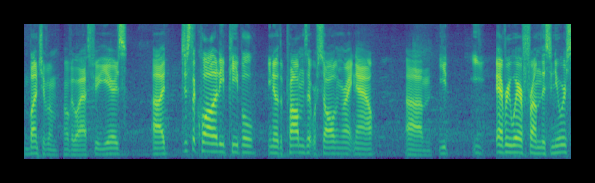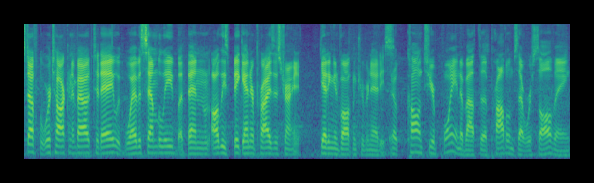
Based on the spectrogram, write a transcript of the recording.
a bunch of them over the last few years. Uh, just the quality people, you know, the problems that we're solving right now, um, you, you, everywhere from this newer stuff that we're talking about today with WebAssembly, but then all these big enterprises trying getting involved in Kubernetes. You know, Colin, to your point about the problems that we're solving,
